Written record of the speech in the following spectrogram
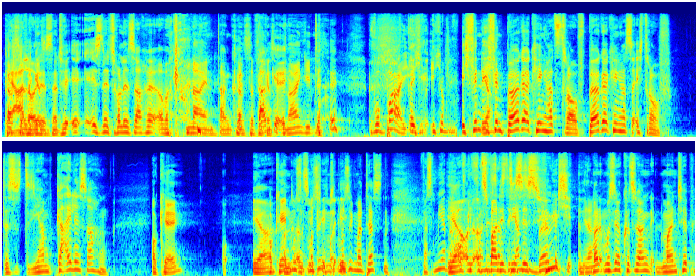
Kannst ja, Leute, ist natürlich ist eine tolle Sache, aber Nein, danke, kannst du vergessen. danke. Nein, geht nicht. Wobei, ich, Ich, ich, ich finde, ja. ich finde Burger King hat's drauf. Burger King hat's echt drauf. Das ist, die haben geile Sachen. Okay. Ja, Okay, und, muss, und muss, ich, muss ich mal testen. Was mir aber ja, und, und zwar ist, dieses Hühnchen, Ja. man, muss ich noch kurz sagen, mein Tipp,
